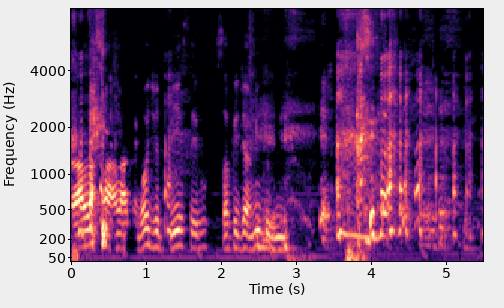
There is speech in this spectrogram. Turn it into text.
Ela, ela pegou de pêssego, só que de amendoim.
